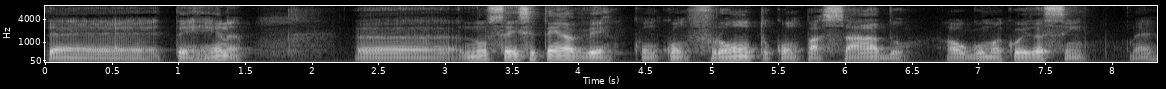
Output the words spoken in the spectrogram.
é, terrena, uh, não sei se tem a ver com confronto com o passado, alguma coisa assim, né?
